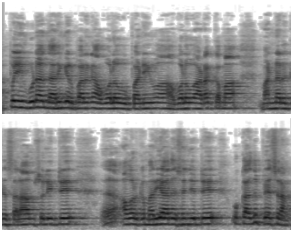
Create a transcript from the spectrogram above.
அப்பையும் கூட அந்த அறிஞர் பாருங்கள் அவ்வளவு பணிவாக அவ்வளவு அடக்கமாக மன்னருக்கு சலாம் சொல்லிட்டு அவருக்கு மரியாதை செஞ்சுட்டு உட்காந்து பேசுகிறாங்க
